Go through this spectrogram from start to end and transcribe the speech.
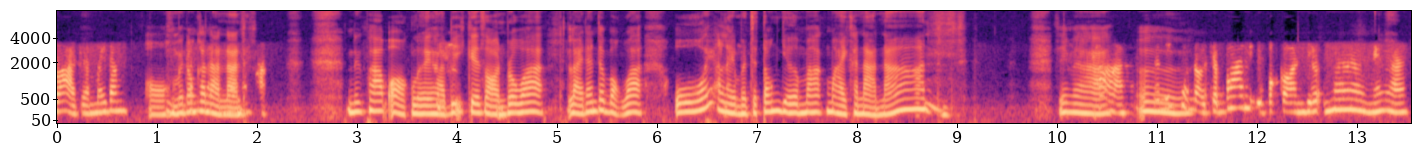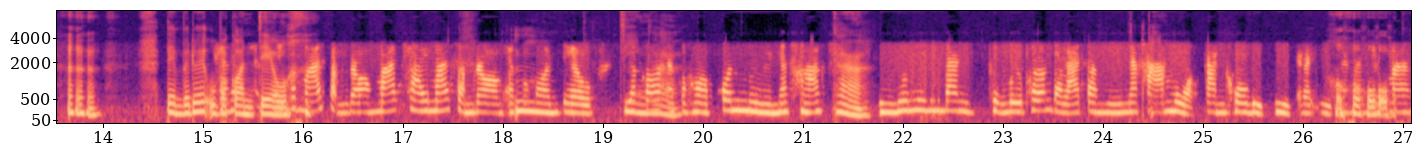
ก็อาจจะไม่ต้องอ๋อไม่ต้องขนาดนั้นค่ะนึกภาพออกเลยค่ะพี่เกสรเพราะว่าหลายท่านจะบอกว่า โอ๊ยอะไรมันจะต้องเยอะมากมายขนาดนั้นใช่ไหมคะค่ะเออแต่นี่คนออกจากบ้านนี่อุปกรณ์เยอะมากนะคะ เต็มไปด้วยอุปกรณ์เจลก็มาสำรองมาใช้มาสำรองแอลกอฮอล์เจลจริงแล้วก็ค่ะแอลกอฮอล์พ่นมือนะคะค่ะนู่นนี่นั่นถุงมือเพิ่มแต่ละตอนนี้นะคะ หมวกกันโควิดอีกอะไรอีกนะคะโอ้โหเยอะมาก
